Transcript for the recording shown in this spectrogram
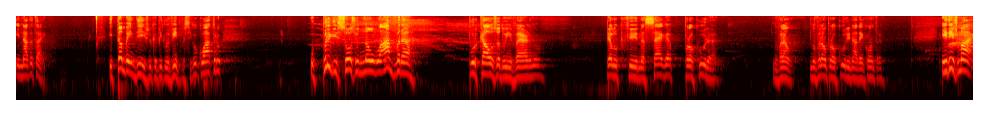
e nada tem. E também diz, no capítulo 20, versículo 4, o preguiçoso não lavra por causa do inverno, pelo que na cega procura no verão. No verão procura e nada encontra. E diz mais,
